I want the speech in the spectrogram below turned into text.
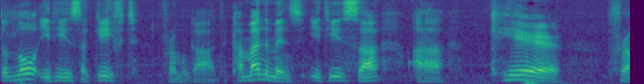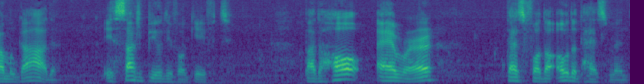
the law it is a gift from God. Commandments it is a, a care from God. It's such beautiful gift. But however, that's for the Old Testament.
